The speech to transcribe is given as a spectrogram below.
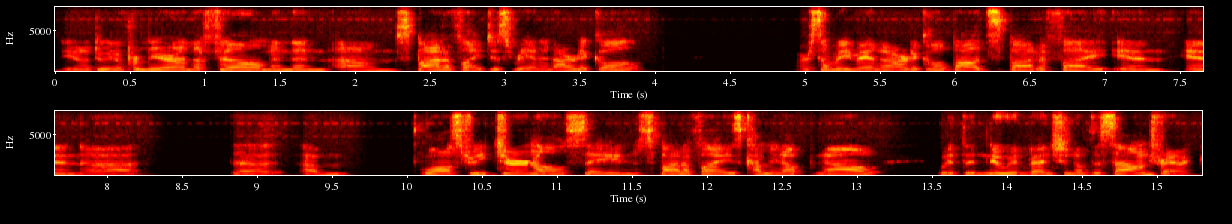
you know, doing a premiere on the film, and then um, Spotify just ran an article, or somebody ran an article about Spotify in in uh, the um, Wall Street Journal, saying Spotify is coming up now with the new invention of the soundtrack,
